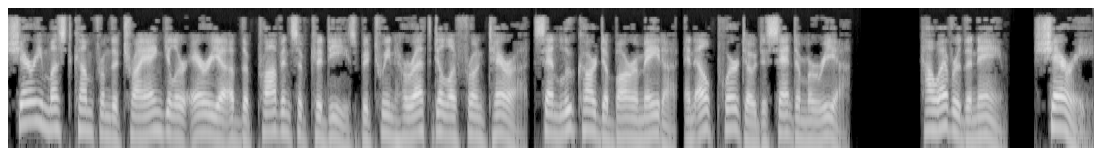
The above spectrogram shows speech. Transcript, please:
Sherry must come from the triangular area of the province of Cádiz between Jerez de la Frontera, Sanlúcar de Barrameda, and El Puerto de Santa Maria. However the name, sherry,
